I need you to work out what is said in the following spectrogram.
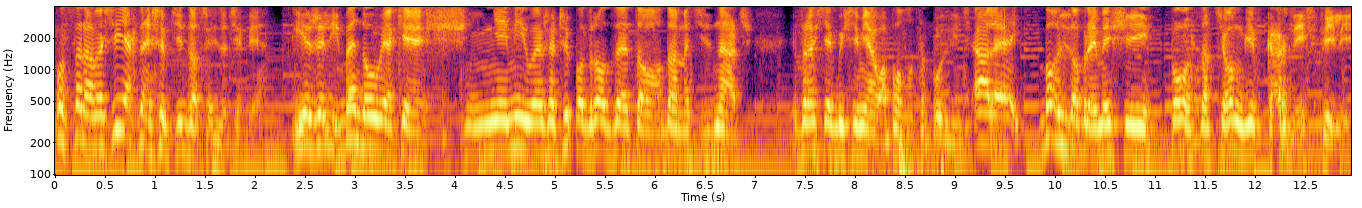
Postaramy się jak najszybciej dotrzeć do ciebie. Jeżeli będą jakieś niemiłe rzeczy po drodze, to damy ci znać. Wreszcie jakby się miała pomoc opóźnić, ale bądź dobrej myśli, pomoc nadciągnie w każdej chwili.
